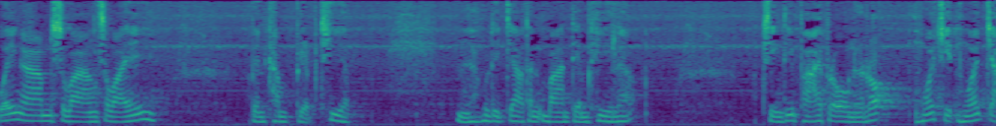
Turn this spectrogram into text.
วยงามสว่างสวยเป็นคำเปรียบเทียบพระพุทธเจ้าท่านบานเต็มที่แล้ว สิ่งที่พาให้พระองค์เนี่ยรกหัวจิตหัวใจ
